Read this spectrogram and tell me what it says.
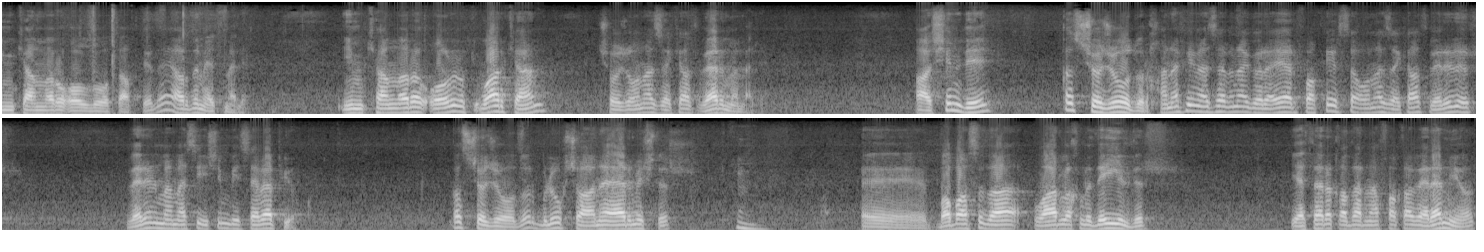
İmkanları olduğu takdirde yardım etmeli. İmkanları olur varken çocuğuna zekat vermemeli. Ha şimdi kız çocuğudur. Hanefi mezhebine göre eğer fakirse ona zekat verilir. Verilmemesi için bir sebep yok. Kız çocuğudur. Buluğ çağına ermiştir. Ee, babası da varlıklı değildir. Yeteri kadar nafaka veremiyor.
